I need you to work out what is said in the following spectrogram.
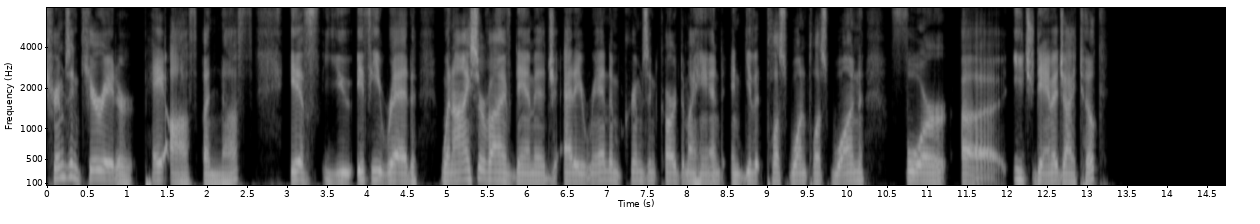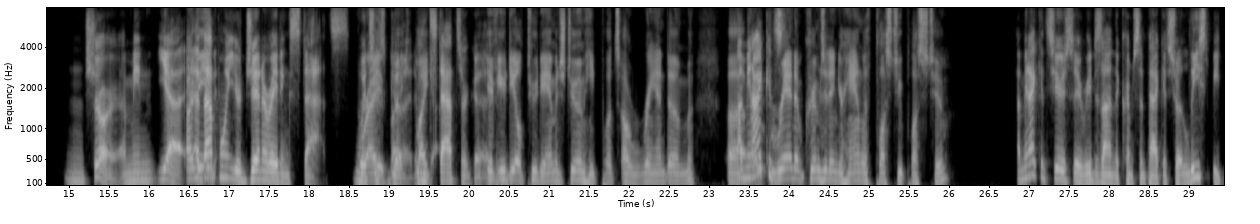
crimson curator pay off enough if you if he read when i survive damage add a random crimson card to my hand and give it plus one plus one for uh each damage i took Sure. I mean, yeah, I at mean- that point you're generating stats, which is good. like- I mean, like, stats are good. if you deal two damage to him he puts a random uh, mean, a I could random crimson in your hand with plus two plus two I mean, I could seriously redesign the Crimson package to at least be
